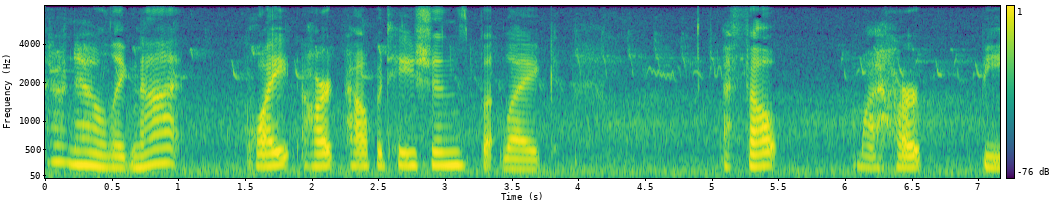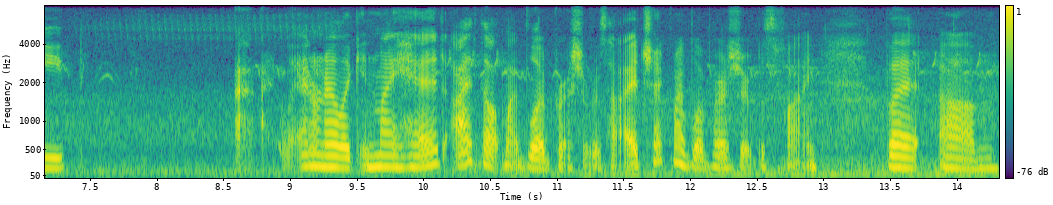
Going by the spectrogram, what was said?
I don't know, like not quite heart palpitations, but like I felt my heart I, I, don't know like in my head I thought my blood pressure was high. I checked my blood pressure it was fine. But um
